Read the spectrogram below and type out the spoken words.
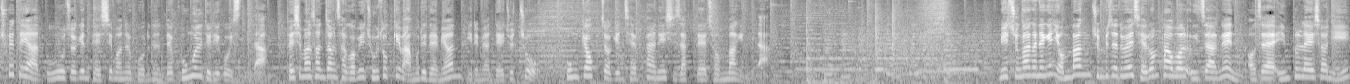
최대한 우호적인 배심원을 고르는데 공을 들이고 있습니다. 배심원 선정 작업이 조속히 마무리되면 이르면 내주 초 본격적인 재판이 시작될 전망입니다. 미 중앙은행인 연방준비제도의 제롬 파월 의장은 어제 인플레이션이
